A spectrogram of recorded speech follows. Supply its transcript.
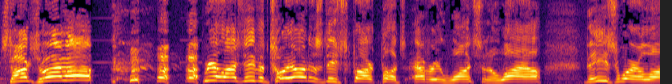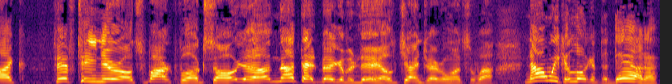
starts right up. Realize even Toyotas need spark plugs every once in a while. These were like 15 year old spark plugs, so yeah, not that big of a deal. Change every once in a while. Now we can look at the data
